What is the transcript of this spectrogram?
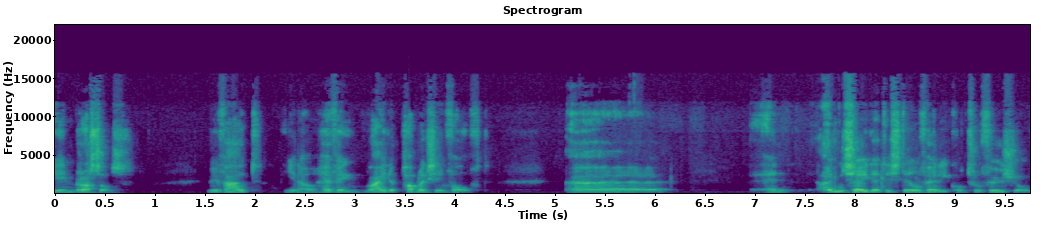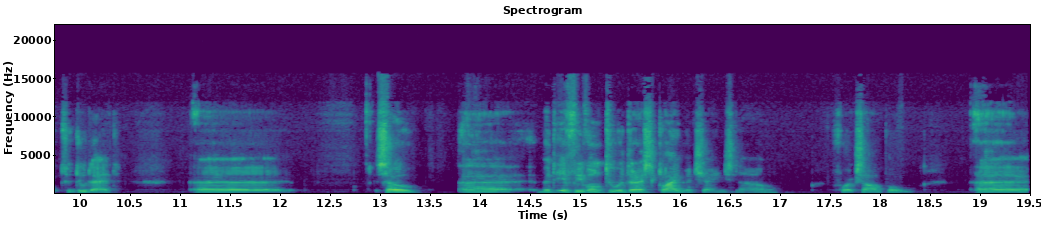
in Brussels without you know having wider publics involved. Uh, and I would say that is still very controversial to do that. Uh, so uh, but if we want to address climate change now, for example, uh,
